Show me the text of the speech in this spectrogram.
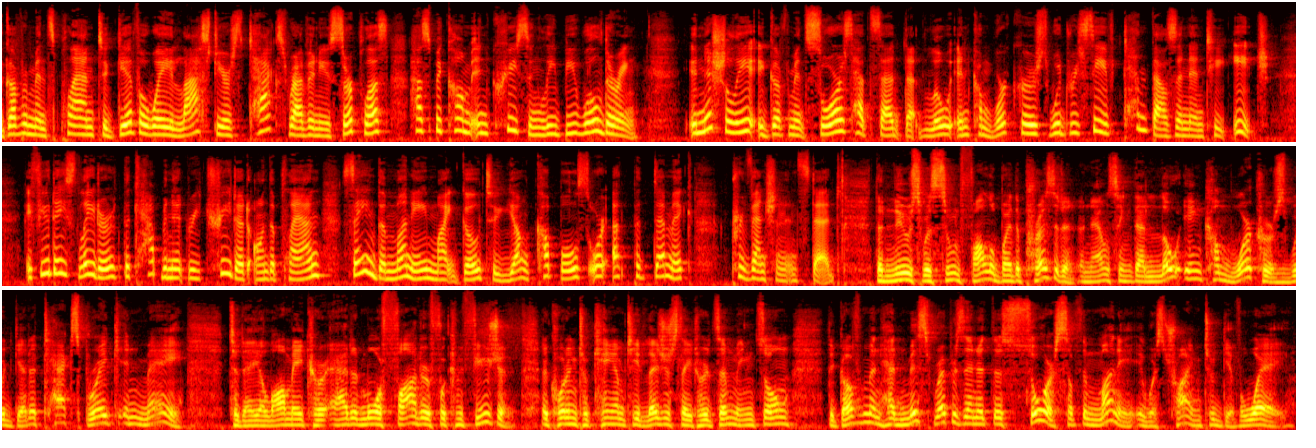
The government's plan to give away last year's tax revenue surplus has become increasingly bewildering. Initially, a government source had said that low income workers would receive 10,000 NT each. A few days later, the cabinet retreated on the plan, saying the money might go to young couples or epidemic prevention instead. The news was soon followed by the president announcing that low income workers would get a tax break in May. Today, a lawmaker added more fodder for confusion. According to KMT legislator Tseng Ming-chung, the government had misrepresented the source of the money it was trying to give away.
